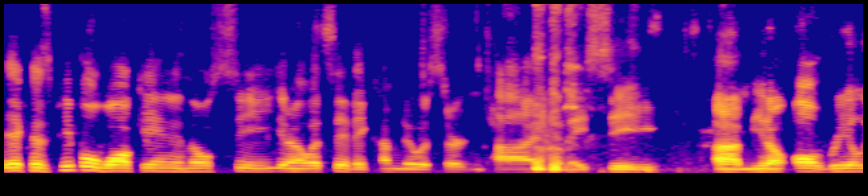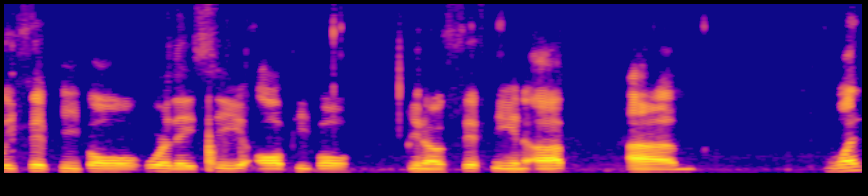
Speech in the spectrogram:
Yeah, because people walk in and they'll see, you know, let's say they come to a certain time and they see, um, you know, all really fit people, or they see all people, you know, fifty and up. Um, one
